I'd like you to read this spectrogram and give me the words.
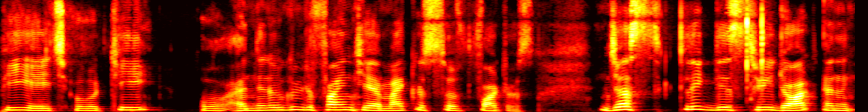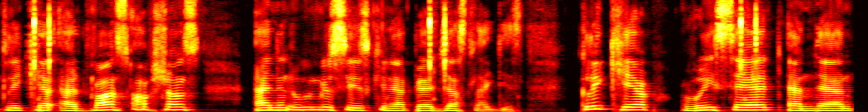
p-h-o-t-o and then we're going to find here microsoft photos just click this three dot and then click here advanced options and then we're going to see screen appear just like this. Click here reset and then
